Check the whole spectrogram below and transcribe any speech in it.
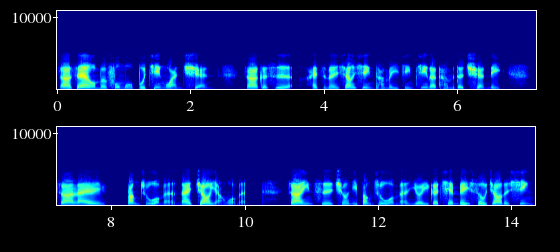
是吧？虽然我们父母不尽完全，是吧？可是孩子们相信他们已经尽了他们的全力，是吧？来帮助我们，来教养我们。是吧？因此，求你帮助我们有一个谦卑受教的心，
